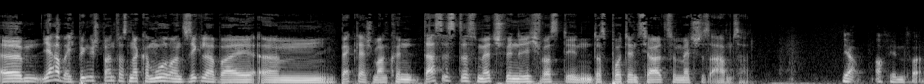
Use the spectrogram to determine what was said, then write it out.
Ähm, ja, aber ich bin gespannt, was Nakamura und Sigler bei ähm, Backlash machen können. Das ist das Match, finde ich, was den das Potenzial zum Match des Abends hat. Ja, auf jeden Fall.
